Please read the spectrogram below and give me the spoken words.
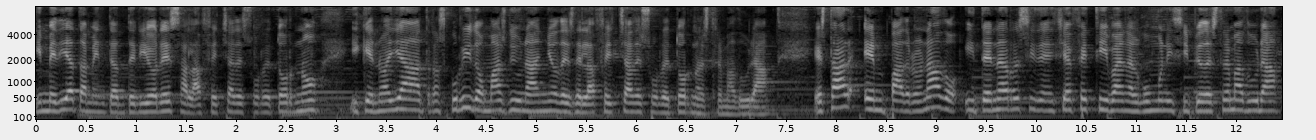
inmediatamente anteriores a la fecha de su retorno y que no haya transcurrido más de un año desde la fecha de su retorno a Extremadura. Estar empadronado y tener residencia efectiva en algún municipio de Extremadura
